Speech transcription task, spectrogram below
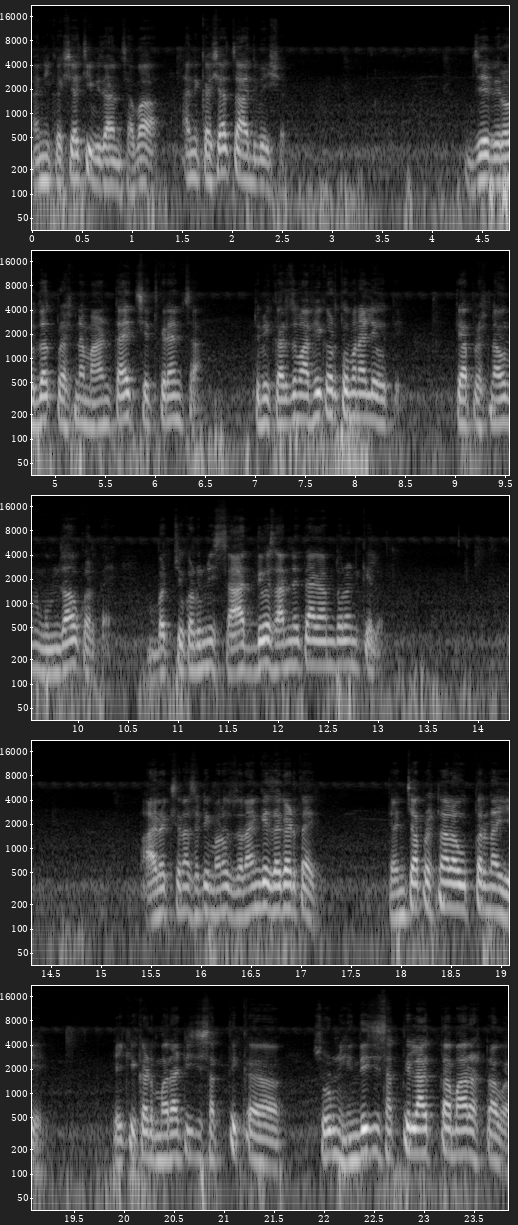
आणि कशाची विधानसभा? आणि कशाचं अधिवेशन? जे विरोधक प्रश्न मांडतायत शेतकऱ्यांचा तुम्ही कर्जमाफी करतो म्हणाले होते. त्या प्रश्नावरून गुमजाव करताय. बच्चू कडूंनी सात दिवस अन्नत्याग आंदोलन केलं. आरक्षणासाठी माणूस जनांगे झगडतायत. त्यांच्या प्रश्नाला उत्तर नाही आहे एकीकडं मराठीची सक्ती क सोडून हिंदीची सक्ती लागता महाराष्ट्रावर.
